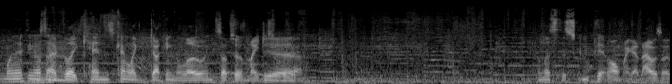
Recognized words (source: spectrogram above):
more than anything else. and I feel Mhm. like Ken's kind of like ducking low and stuff, so it might just Yeah. work. Unless the scoop hit. Oh my god, that was a.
